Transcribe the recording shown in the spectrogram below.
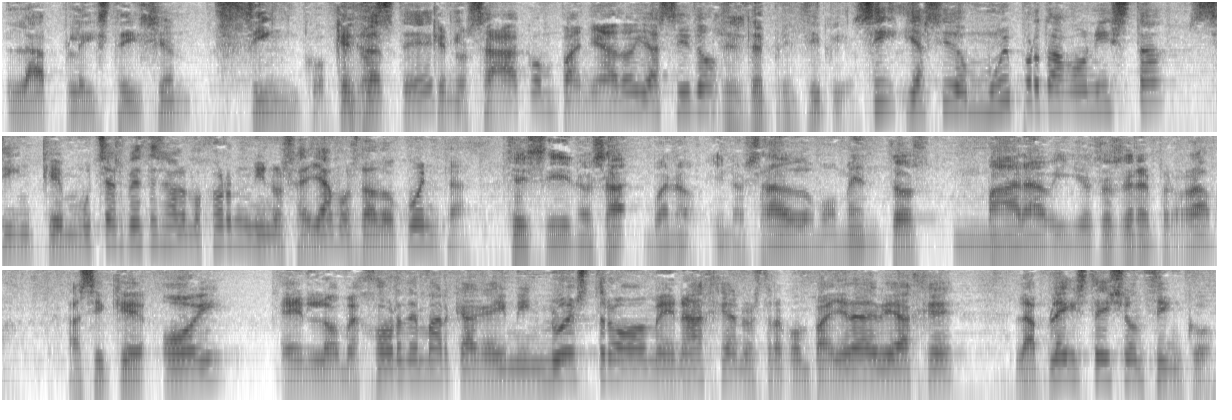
la PlayStation 5. Que nos, Fíjate que nos ha acompañado y ha sido... desde el principio. Sí, y ha sido muy protagonista sin que muchas veces a lo mejor ni nos hayamos dado cuenta. Sí, sí, nos ha, bueno, y nos ha dado momentos maravillosos en el programa. Así que hoy, en lo mejor de Marca Gaming, nuestro homenaje a nuestra compañera de viaje, la PlayStation 5.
